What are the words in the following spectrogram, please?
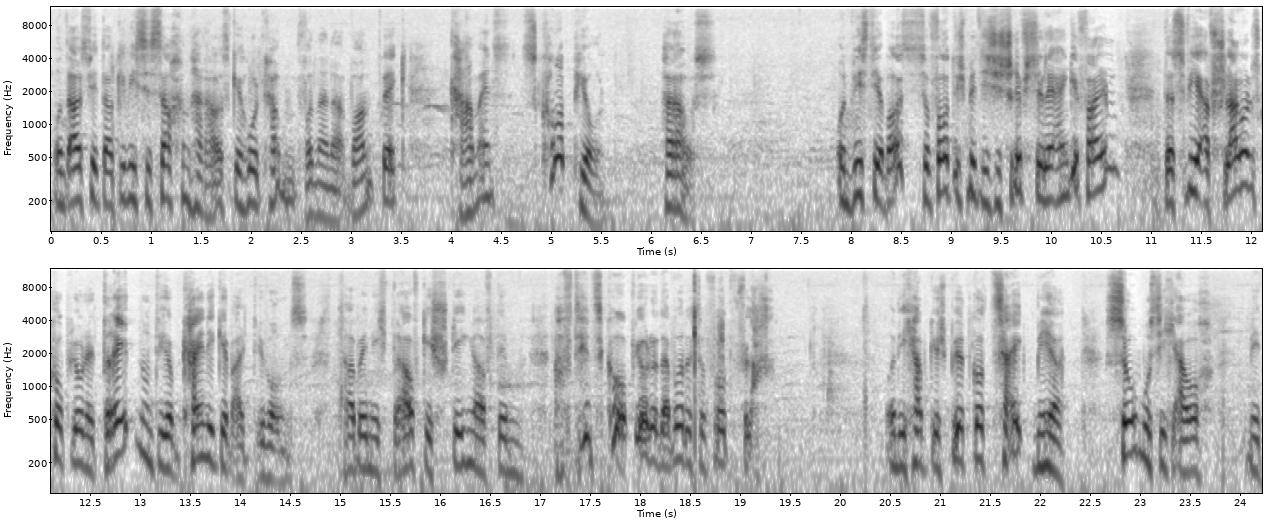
und als wir da gewisse Sachen herausgeholt haben, von einer Wand weg, kam ein Skorpion heraus. Und wisst ihr was? Sofort ist mir diese Schriftstelle eingefallen, dass wir auf Schlangen und Skorpione treten und die haben keine Gewalt über uns. Da habe ich nicht drauf gestiegen auf, dem, auf den Skorpion und er wurde sofort flach. Und ich habe gespürt, Gott zeigt mir, so muss ich auch mit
